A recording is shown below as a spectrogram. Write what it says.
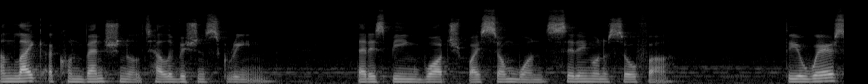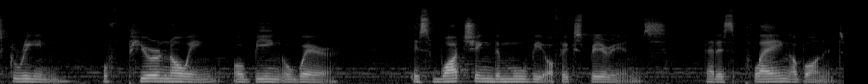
Unlike a conventional television screen that is being watched by someone sitting on a sofa, the aware screen of pure knowing or being aware is watching the movie of experience that is playing upon it.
